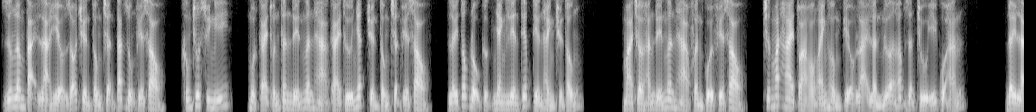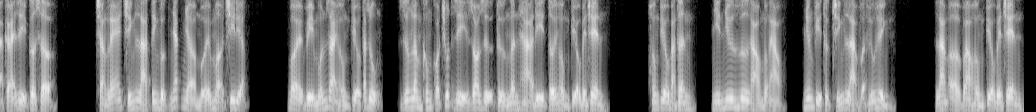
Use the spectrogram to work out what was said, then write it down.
Dương lâm tại là hiểu rõ truyền thống trận tác dụng phía sau, không chút suy nghĩ một cái thuấn thân đến ngân hà cái thứ nhất truyền thống trận phía sau, lấy tốc độ cực nhanh liên tiếp tiến hành truyền thống. Mà chờ hắn đến ngân hà phần cuối phía sau, trước mắt hai tòa óng ánh hồng tiểu lại lần nữa hấp dẫn chú ý của hắn. Đây là cái gì cơ sở? Chẳng lẽ chính là tinh vực nhắc nhở mới mở chi điện bởi vì muốn giải hồng tiểu tác dụng, dương lâm không có chút gì do dự từ ngân hà đi tới hồng tiểu bên trên. Hồng tiểu bản thân, nhìn như hư ảo mộng ảo, nhưng kỳ thực chính là vật hữu hình. Làm ở vào hồng tiểu bên trên,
